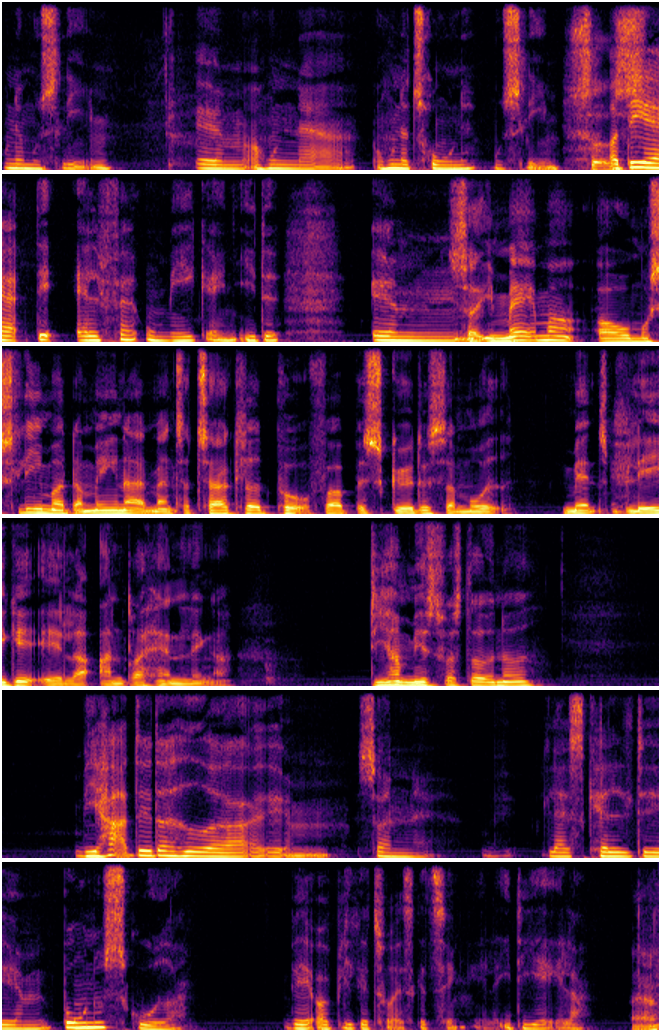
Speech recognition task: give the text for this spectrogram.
hun er muslim. Øhm, og hun er, hun er troende muslim. Så, og det er, det er alfa omegaen i det. Øhm, så imamer og muslimer, der mener, at man tager tørklædet på for at beskytte sig mod mænds blikke eller andre handlinger, de har misforstået noget? Vi har det, der hedder øhm, sådan, lad os kalde det øhm, bonusskoder ved obligatoriske ting, eller idealer. Ja.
